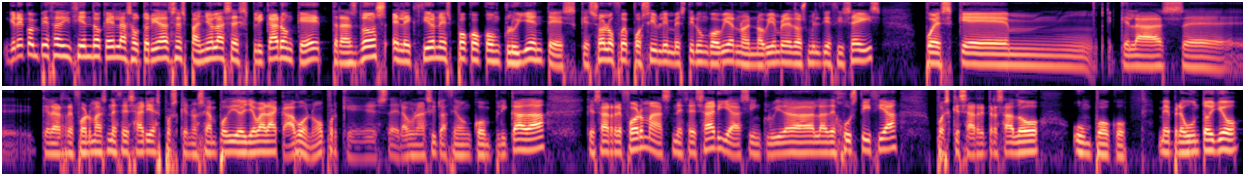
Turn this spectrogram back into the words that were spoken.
Greco empieza diciendo que las autoridades españolas explicaron que tras dos elecciones poco concluyentes, que solo fue posible investir un gobierno en noviembre de 2016, pues que, mm, que las eh, que las reformas necesarias pues que no se han podido llevar a cabo, ¿no? Porque era una situación complicada, que esas reformas necesarias, incluida la de justicia, pues que se ha retrasado un poco. Me pregunto yo,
